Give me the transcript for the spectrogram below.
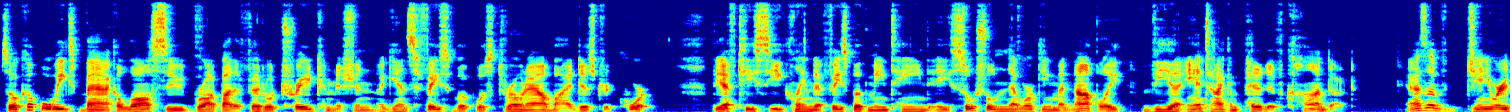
So, a couple weeks back, a lawsuit brought by the Federal Trade Commission against Facebook was thrown out by a district court. The FTC claimed that Facebook maintained a social networking monopoly via anti competitive conduct. As of January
